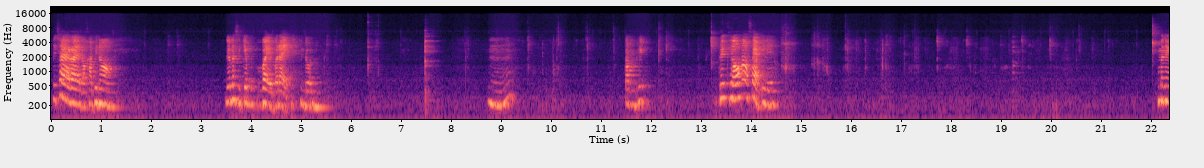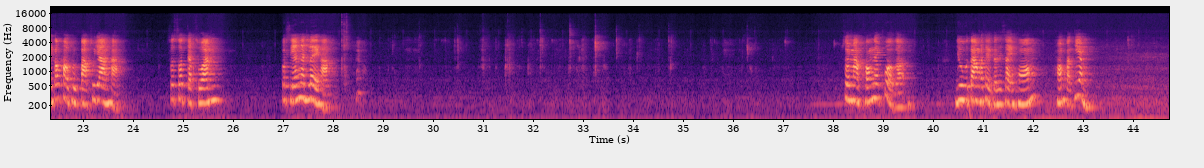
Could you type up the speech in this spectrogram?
ไม่ใช่อะไรหรอกค่ะพี่น้อง เดี๋ยวมันสิเก็บไว้บ่ได้โดนอืมตำพริก ริกเขียวห้าวแสบอีเลยมันเองก็เข้าถูกปากทุกอย่างค่ะ สดๆจากสวนก็เสียเงินเลยค่ะส่วนมากของในพวกอะอยู่ต่างประเทศก็จะใส่หอม หอมกระเทียม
